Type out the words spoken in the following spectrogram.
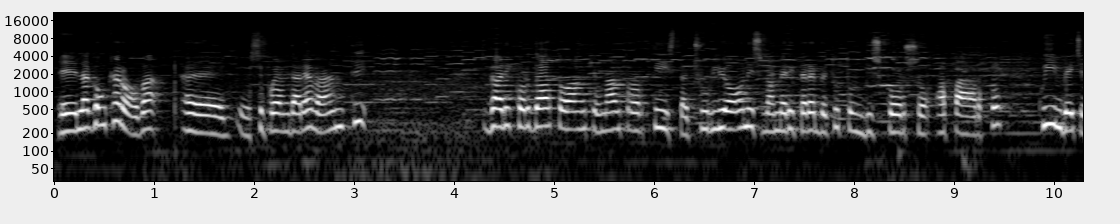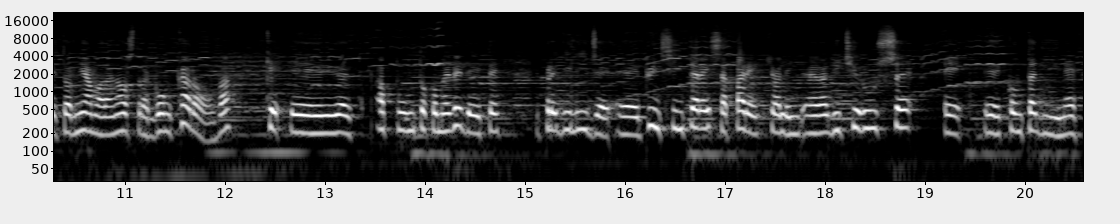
E la Goncarova, eh, se puoi andare avanti, va ricordato anche un altro artista, Ciurlionis, ma meriterebbe tutto un discorso a parte. Qui invece torniamo alla nostra Goncarova che eh, appunto come vedete predilige, eh, più si interessa parecchio alle radici russe e eh, contadine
